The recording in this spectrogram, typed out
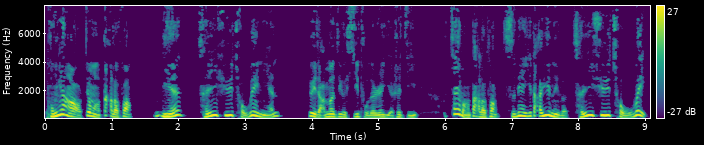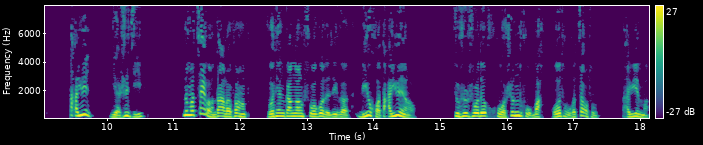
同样啊，再往大了放年。辰戌丑未年，对咱们这个习土的人也是吉。再往大了放，十年一大运那个辰戌丑未大运也是吉。那么再往大了放，昨天刚刚说过的这个离火大运啊，就是说的火生土嘛，火土和燥土大运嘛，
